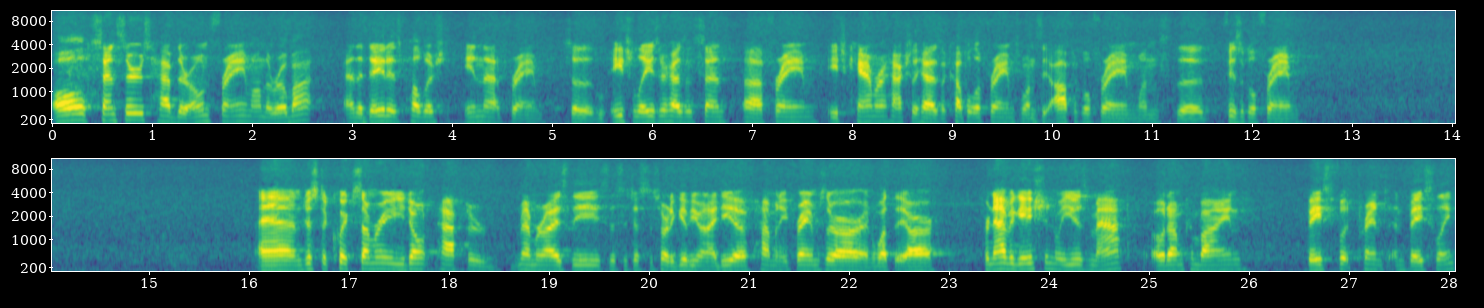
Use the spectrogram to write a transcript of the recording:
all sensors have their own frame on the robot, and the data is published in that frame. So each laser has a sen uh, frame. Each camera actually has a couple of frames. One's the optical frame, one's the physical frame. And just a quick summary, you don't have to memorize these. This is just to sort of give you an idea of how many frames there are and what they are. For navigation, we use map, ODOM combined, base footprint, and base link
